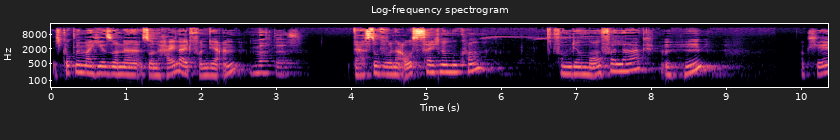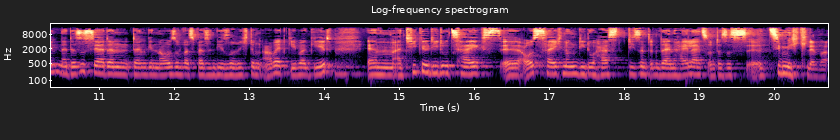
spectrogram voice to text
Ich gucke mir mal hier so, eine, so ein Highlight von dir an. Mach das. Da hast du wohl eine Auszeichnung bekommen vom Diamant Verlag. Mhm. Okay, na das ist ja dann, dann genau so was, was in diese Richtung Arbeitgeber geht. Mhm. Ähm, Artikel, die du zeigst, äh, Auszeichnungen, die du hast, die sind in deinen Highlights und das ist äh, ziemlich clever,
